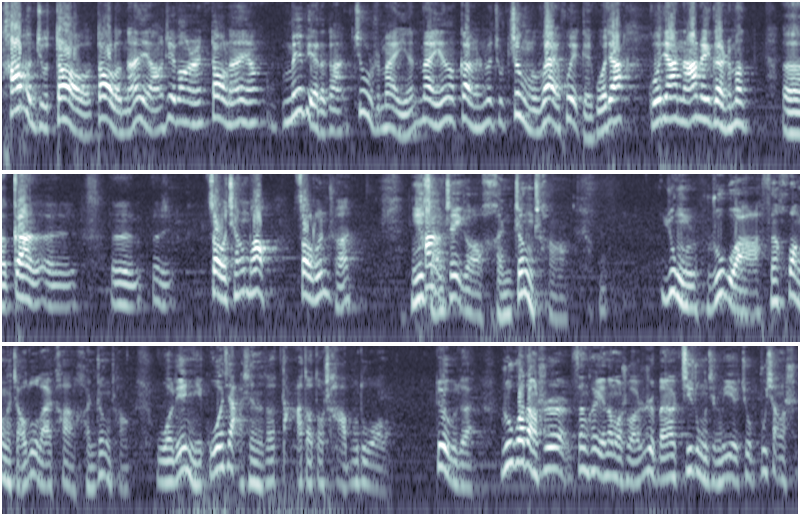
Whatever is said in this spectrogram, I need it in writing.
他们就到到了南洋，这帮人到南洋没别的干，就是卖淫，卖淫干什么就挣了外汇给国家，国家拿这干什么？呃，干呃呃呃造枪炮、造轮船，你想这个很正常。用如果啊，咱换个角度来看，很正常。我连你国家现在都打的都差不多了，对不对？如果当时咱可以那么说，日本要集中精力，就不向世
